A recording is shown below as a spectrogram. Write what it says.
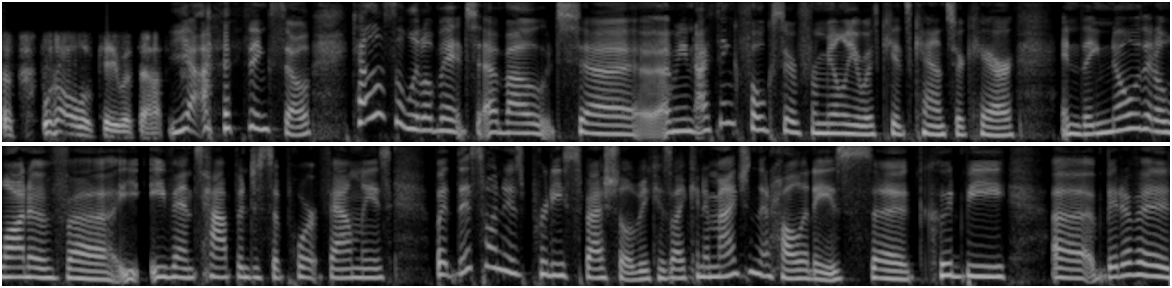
We're all okay with that. yeah, I think so. Tell us a little bit about. Uh, I mean, I think folks are familiar with kids' cancer care and they know that a lot of uh, events happen to support families. But this one is pretty special because I can imagine that holidays uh, could be a bit of a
